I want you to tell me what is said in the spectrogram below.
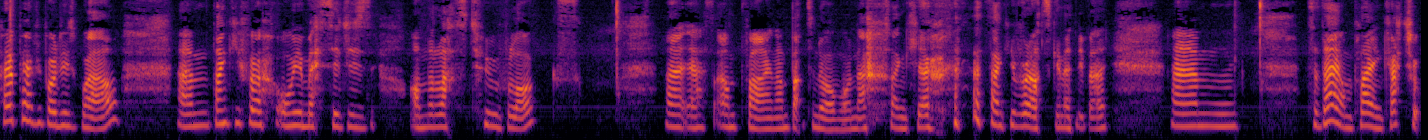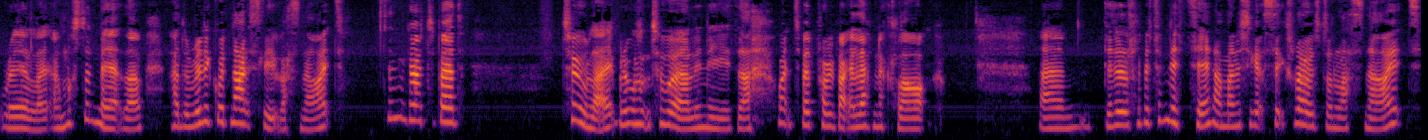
Hope everybody's well. Um, thank you for all your messages on the last two vlogs. Uh, yes, I'm fine. I'm back to normal now. Thank you. thank you for asking anyway. Um, today I'm playing catch up really. I must admit though, I had a really good night's sleep last night. Didn't go to bed too late, but it wasn't too early neither. Went to bed probably about 11 o'clock. Um, did a little bit of knitting. I managed to get six rows done last night.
